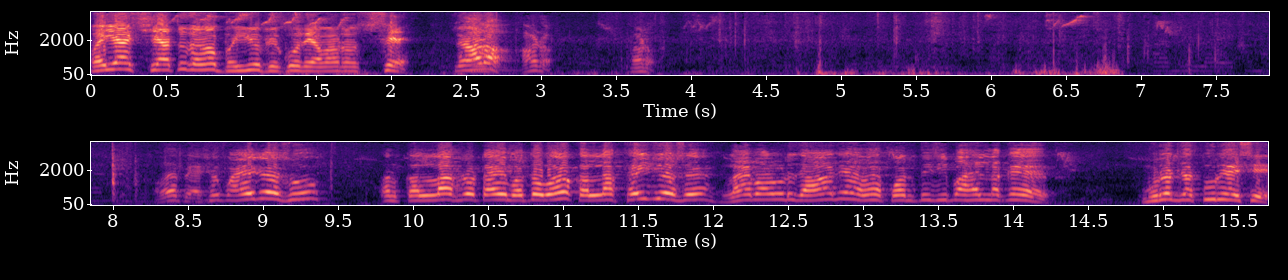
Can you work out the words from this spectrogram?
ભાઈ આ શેતુ તો હવે ભાઈઓ ભેગો રહેવાનો છે. લે હાડો હડો હડો હવે પેસો પાઈ ગયો છું. અને કલાકનો ટાઈમ હતો ભાઈ કલાક થઈ ગયો છે. લાય બાર બધું જવા દે હવે કોંતીજી પાસે નકે મુરત જતું રહેશે.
